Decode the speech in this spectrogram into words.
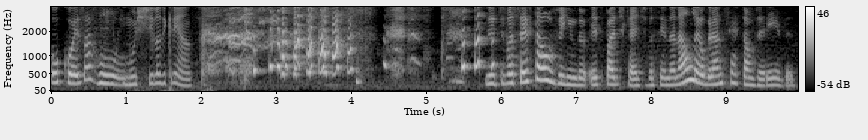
o coisa ruim. Mochila de criança. Gente, se você está ouvindo esse podcast e você ainda não leu Grande Sertão Veredas,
